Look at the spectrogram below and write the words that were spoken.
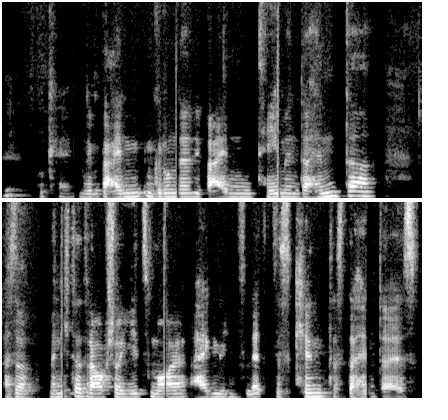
mhm. okay. Und in beiden, im Grunde die beiden Themen dahinter, also wenn ich da drauf schaue, jedes Mal eigentlich ein verletztes Kind, das dahinter ist.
